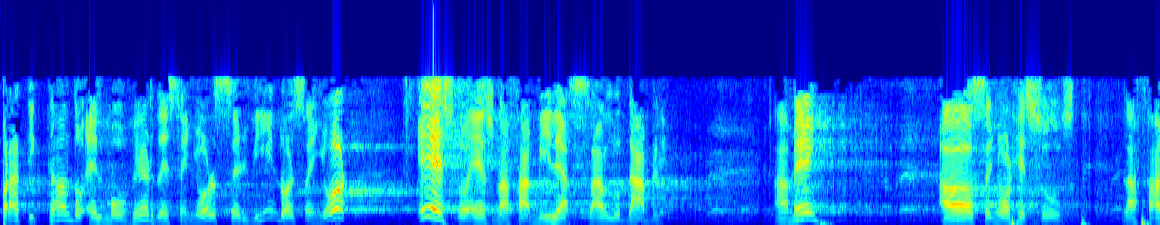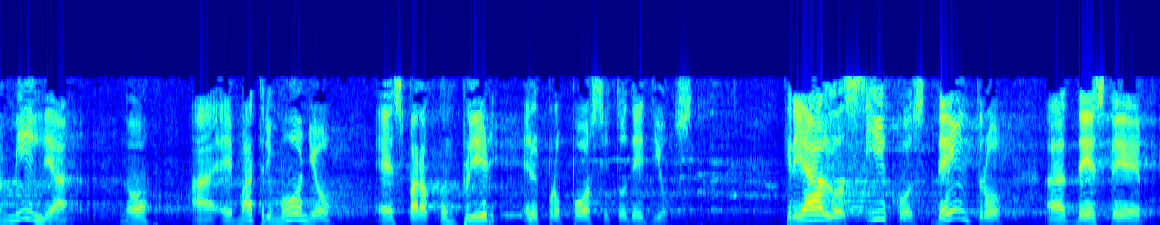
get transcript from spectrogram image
practicando el mover del Señor, sirviendo al Señor, esto es una familia saludable. Amén. Oh Señor Jesús, la familia, ¿no? Ah, El matrimonio es para cumplir el propósito de Dios criar los hijos dentro ah, de, este,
